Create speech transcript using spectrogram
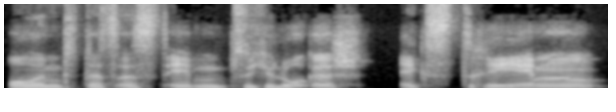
Und das ist eben psychologisch extrem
